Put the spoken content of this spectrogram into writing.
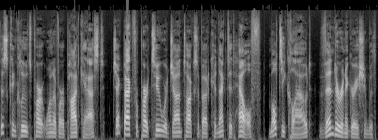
This concludes part one of our podcast. Check back for part two, where John talks about connected health, multi cloud, vendor integration with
